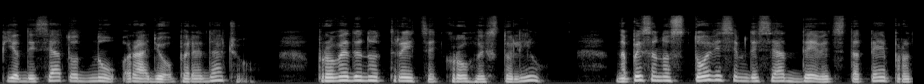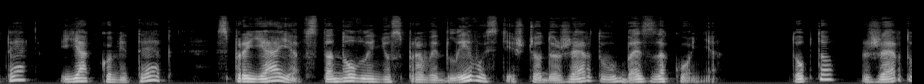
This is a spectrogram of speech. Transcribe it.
51 радіопередачу, проведено 30 круглих столів, написано 189 статей про те, як комітет сприяє встановленню справедливості щодо жертв беззаконня тобто жертв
